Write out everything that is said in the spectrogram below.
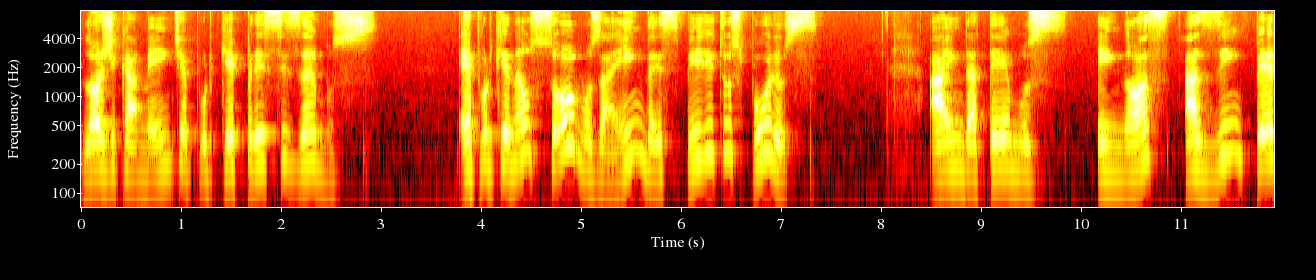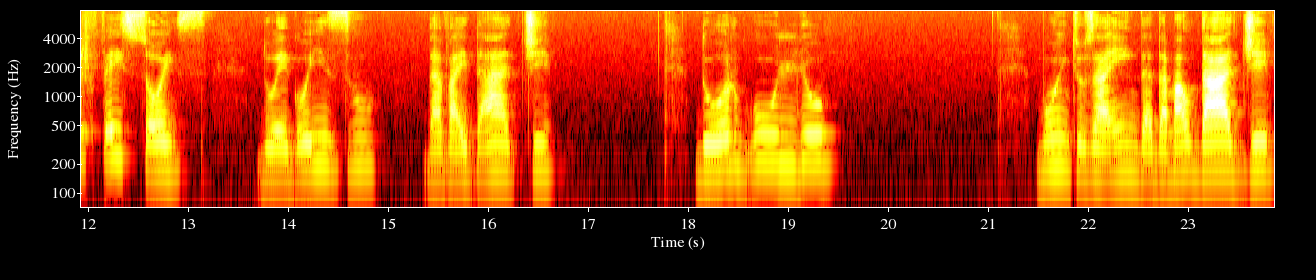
Logicamente é porque precisamos. É porque não somos ainda espíritos puros. Ainda temos em nós as imperfeições do egoísmo, da vaidade, do orgulho, muitos ainda da maldade.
